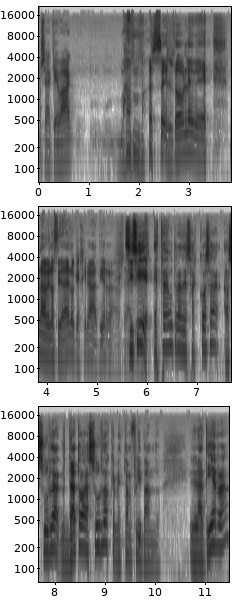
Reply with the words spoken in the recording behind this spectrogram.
O sea que va, más el doble de la velocidad de lo que gira la Tierra. sí, sí, esta es otra de esas cosas absurdas, datos absurdos que me están flipando. La Tierra,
